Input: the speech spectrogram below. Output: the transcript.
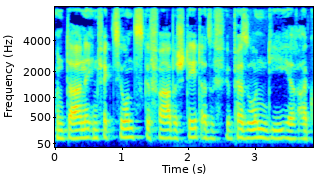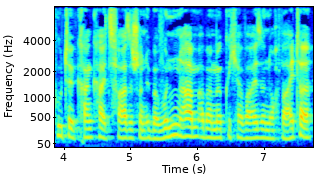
und da eine Infektionsgefahr besteht, also für Personen, die ihre akute Krankheitsphase schon überwunden haben, aber möglicherweise noch weiter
